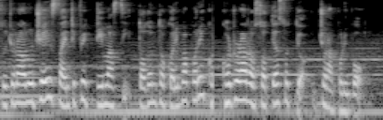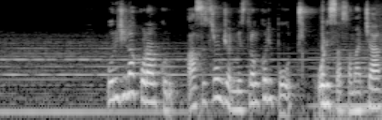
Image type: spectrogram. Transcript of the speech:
ସୂଚନା ଅନୁଯାୟୀ ସାଇଣ୍ଟିଫିକ୍ ଟିମ୍ ଆସି ତଦନ୍ତ କରିବା ପରେ ଘଟଣାର ସତ୍ୟାସତ୍ୟ ଜଣାପଡ଼ିବ। ପୁରୀ ଜିଲ୍ଲା କୋଣାର୍କରୁ ଆଶିଷ ରଞ୍ଜନ ମିଶ୍ରଙ୍କ ରିପୋର୍ଟ ଓଡ଼ିଶା ସମାଚାର।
